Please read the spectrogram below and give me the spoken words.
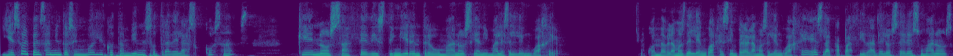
Y eso el pensamiento simbólico también es otra de las cosas que nos hace distinguir entre humanos y animales, el lenguaje. Cuando hablamos del lenguaje, siempre hablamos del lenguaje, es la capacidad de los seres humanos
